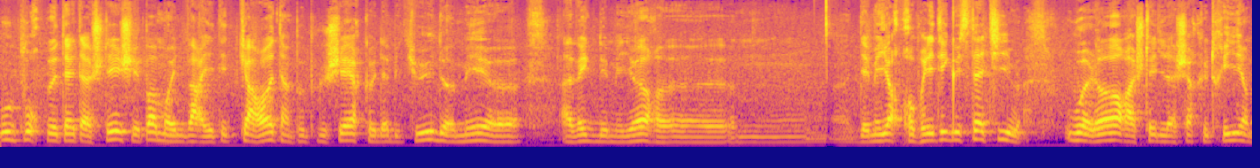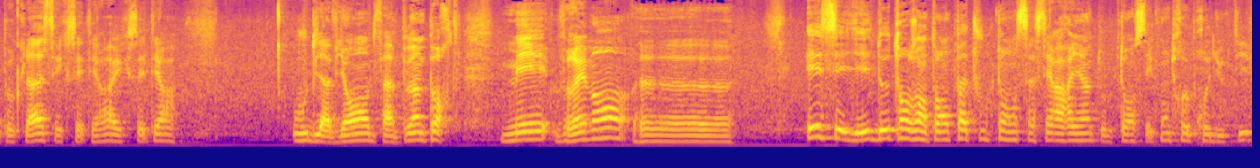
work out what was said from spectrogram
ou pour peut-être acheter, je sais pas moi, une variété de carottes un peu plus chère que d'habitude, mais euh, avec des meilleures, des meilleures propriétés gustatives, ou alors acheter de la charcuterie un peu classe, etc., etc., ou de la viande, enfin peu importe, mais vraiment essayez de temps en temps, pas tout le temps, ça sert à rien, tout le temps c'est contre-productif,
